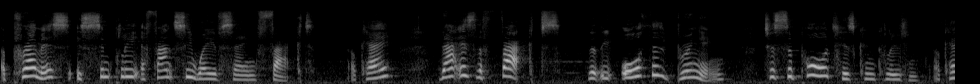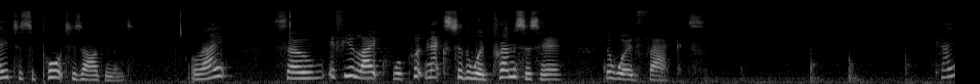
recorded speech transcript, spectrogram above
A premise is simply a fancy way of saying fact, okay? That is the facts that the author's bringing to support his conclusion, okay? To support his argument, all right? So, if you like, we'll put next to the word premises here the word facts. Okay?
